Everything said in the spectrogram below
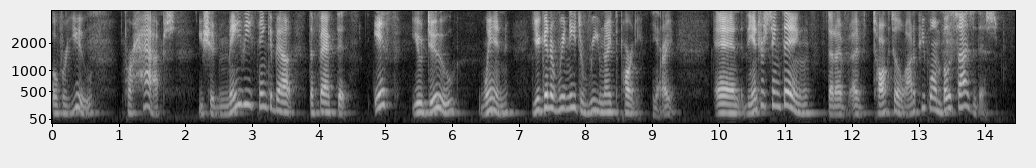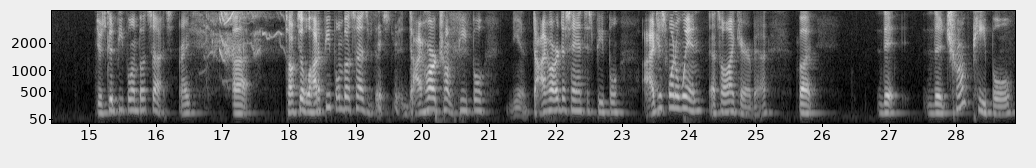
over you, perhaps you should maybe think about the fact that if you do win, you're gonna re- need to reunite the party, Yeah. right? And the interesting thing that I've I've talked to a lot of people on both sides of this. There's good people on both sides, right? Uh, talked to a lot of people on both sides of this. diehard Trump people, you know, diehard DeSantis people. I just want to win. That's all I care about. But the the Trump people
